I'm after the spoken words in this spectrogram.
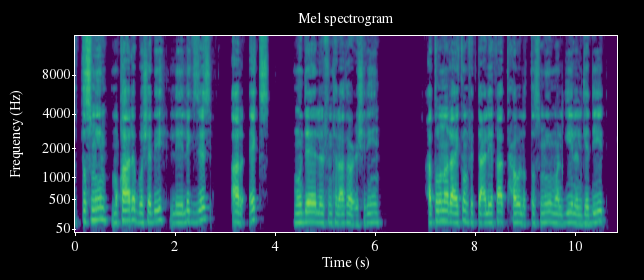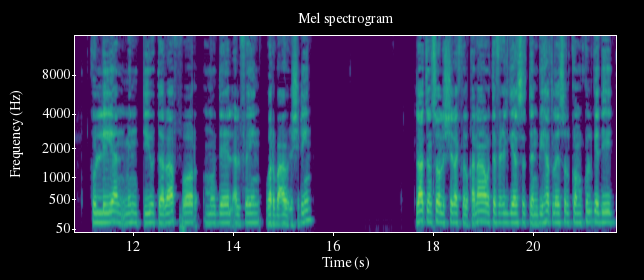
التصميم مقارب وشبيه للكزس آر إكس موديل 2023 عطونا رأيكم في التعليقات حول التصميم والجيل الجديد كليا من تويوتا راف 4 موديل 2024 لا تنسوا الاشتراك في القناة وتفعيل جرس التنبيهات ليصلكم كل جديد.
